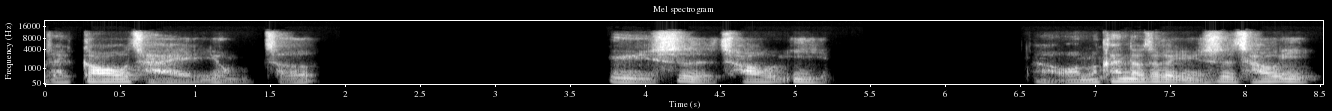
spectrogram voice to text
在高才永泽，与世超逸啊，我们看到这个与世超逸，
